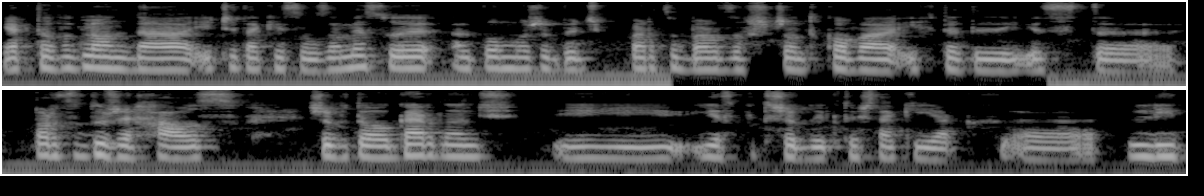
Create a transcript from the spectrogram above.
jak to wygląda i czy takie są zamysły, albo może być bardzo, bardzo szczątkowa i wtedy jest e, bardzo duży chaos, żeby to ogarnąć i jest potrzebny ktoś taki jak e, lead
